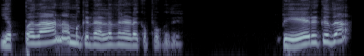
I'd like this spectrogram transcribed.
எப்போதான் நமக்கு நல்லது நடக்க போகுது? பேருக்கு தான்.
